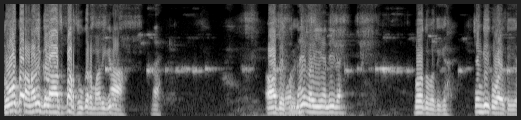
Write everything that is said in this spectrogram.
ਦੋ ਧਰਾਂ ਨਾਲ ਗਲਾਸ ਭਰਥੂ ਕਰਮਾਲੀ ਦੀ ਆ ਲੈ। ਆ ਦੇਖੋ ਨਹੀਂ ਬਈ ਜਾਂਦੀ ਲੈ। ਬਹੁਤ ਵਧੀਆ। ਚੰਗੀ ਕੁਆਲਿਟੀ ਆ।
